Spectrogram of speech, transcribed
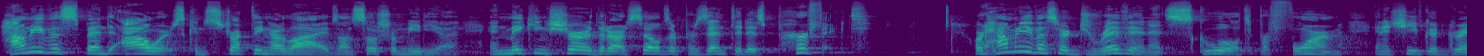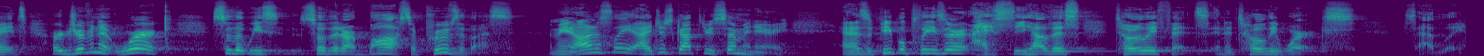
How many of us spend hours constructing our lives on social media and making sure that ourselves are presented as perfect? Or how many of us are driven at school to perform and achieve good grades? Or driven at work so that, we, so that our boss approves of us? I mean, honestly, I just got through seminary. And as a people pleaser, I see how this totally fits and it totally works, sadly.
